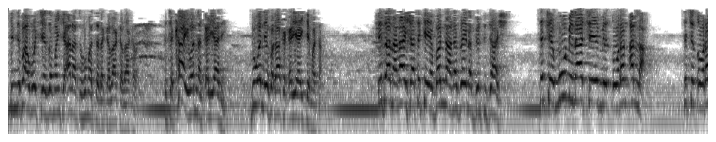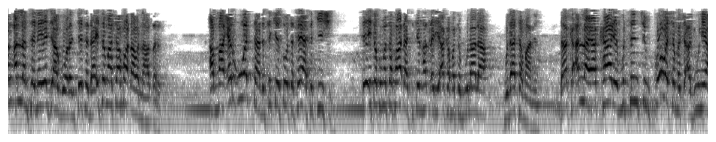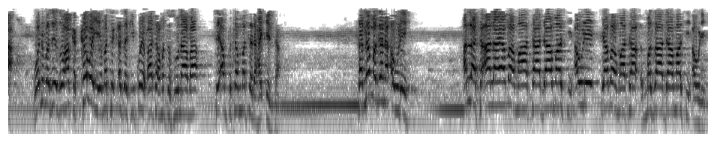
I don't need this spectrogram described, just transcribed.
kin ji fa abokiyar zaman ki ana tuhumarta da kaza kaza kaza. Tace kai wannan ƙarya ne. Duk wanda ya faɗa haka ƙarya yake mata. Sai sa na Aisha take yabanna na Zainab bintu Jahsh tace mumina ce mai tsoron Allah. Tace tsoron Allah ta ne ya jagorance ta da ita ma ta faɗa wannan hatsarin. Amma ƴar uwarta da take so ta taya ta kishi sai ita kuma ta faɗa cikin hatsari aka mata bulala guda 80 da haka Allah ya kare mutuncin kowace mace a duniya wani ba zai zo haka kawai ya mata kazafi ko ya bata mata suna ba sai an fitar mata da haƙƙinta. Sannan magana aure Allah ta'ala ya ba mata dama su aure ya ba mata maza dama su aure.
